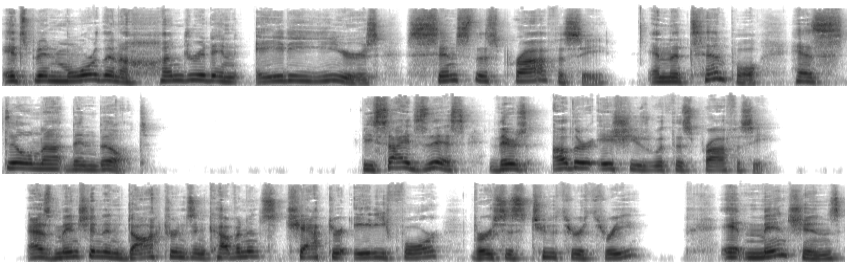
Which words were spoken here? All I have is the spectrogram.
it's been more than 180 years since this prophecy, and the temple has still not been built. Besides this, there's other issues with this prophecy. As mentioned in Doctrines and Covenants, chapter 84, verses 2 through 3, it mentions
